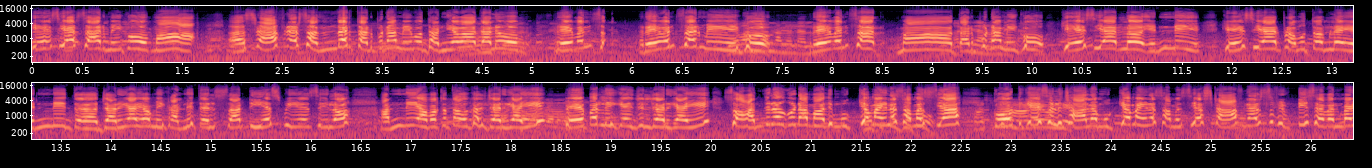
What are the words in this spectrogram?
కేసీఆర్ సార్ మీకు మా స్టాఫ్ నర్స్ అందరి తరపున మేము ధన్యవాదాలు. రేవంత్ రేవంత్ సార్ మీకు రేవంత్ సార్ మా తరపున మీకు కేసీఆర్లో ఎన్ని కేసీఆర్ ప్రభుత్వంలో ఎన్ని జరిగాయో మీకు అన్నీ తెలుసు సార్. టీఎస్పీఎస్సీలో అన్ని అవకతవకలు జరిగాయి పేపర్ లీకేజీలు జరిగాయి. సో అందులో కూడా మాది ముఖ్యమైన సమస్య కోర్టు కేసులు చాలా ముఖ్యమైన సమస్య. Staff nurse fifty seven by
